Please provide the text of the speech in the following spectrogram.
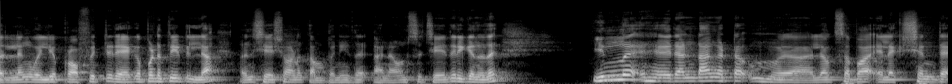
അല്ലെങ്കിൽ വലിയ പ്രോഫിറ്റ് രേഖപ്പെടുത്തിയിട്ടില്ല. അതിനുശേഷമാണ് കമ്പനി ഇത് അനൗൺസ് ചെയ്തിരിക്കുന്നത്. ഇന്ന് രണ്ടാം ഘട്ട ലോക്സഭാ ഇലക്ഷന്റെ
